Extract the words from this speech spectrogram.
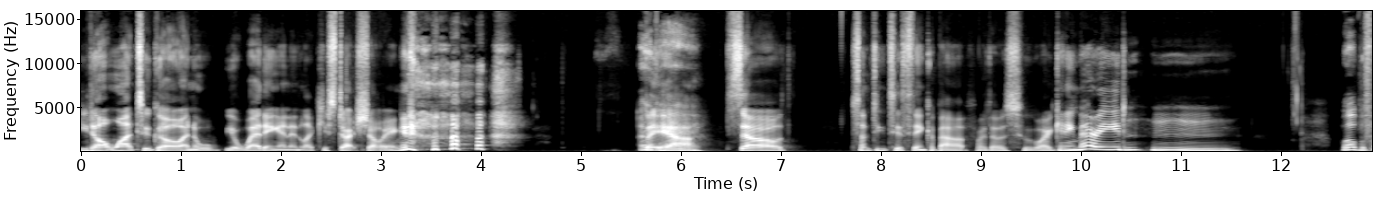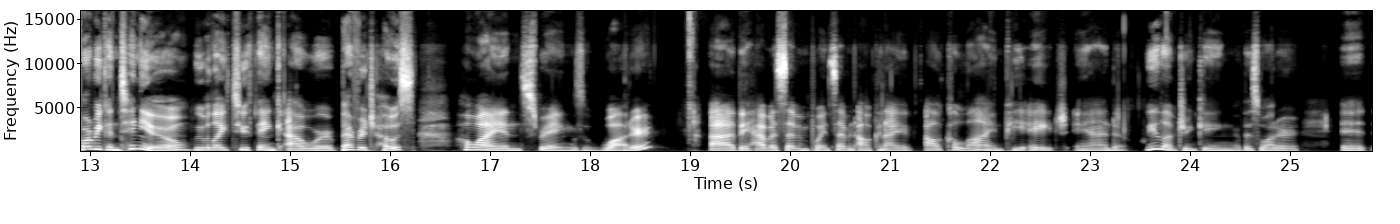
you don't want to go and your wedding and then like you start showing. But yeah, so something to think about for those who are getting married. hmm Well, before we continue, we would like to thank our beverage host, Hawaiian Springs Water. Uh, they have a 7.7 alkaline, alkaline pH, and we love drinking this water. It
